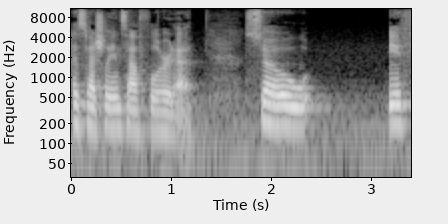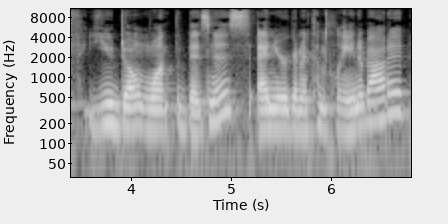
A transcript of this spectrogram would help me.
especially in South Florida. So if you don't want the business and you're going to complain about it,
